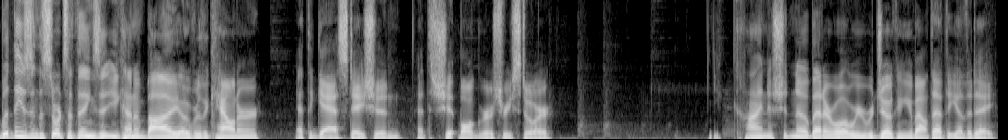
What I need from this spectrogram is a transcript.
But these are the sorts of things that you kind of buy over the counter at the gas station, at the shitball grocery store. You kind of should know better. What we were joking about that the other day.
